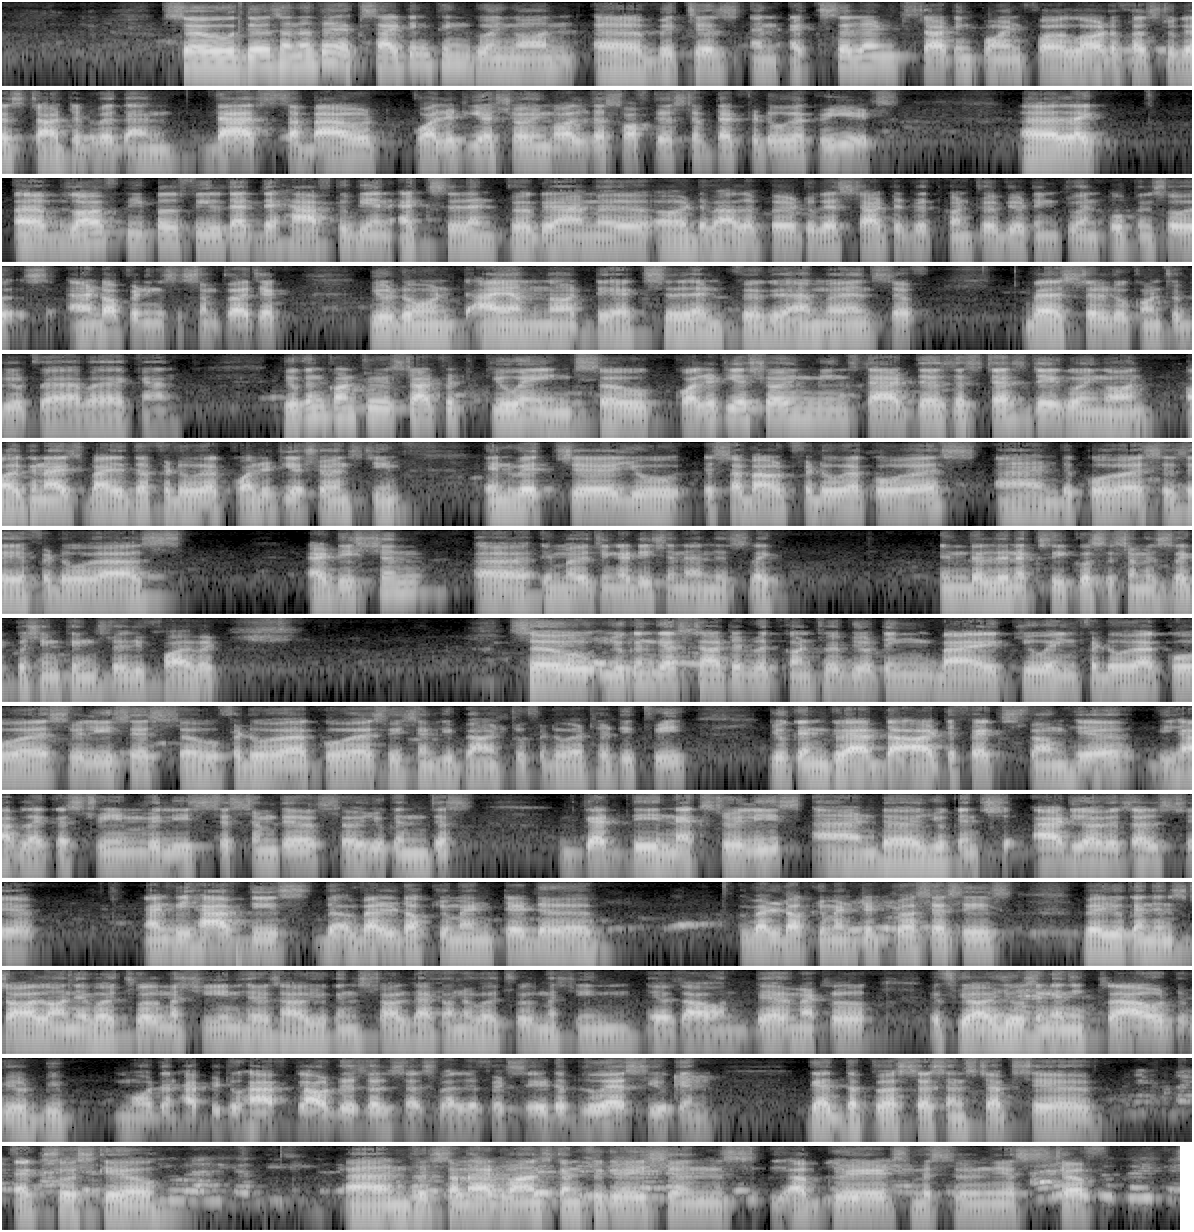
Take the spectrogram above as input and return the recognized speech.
So there's another exciting thing going on, uh, which is an excellent starting point for a lot of us to get started with, and that's about quality assuring all the software stuff that Fedora creates. Uh, like a lot of people feel that they have to be an excellent programmer or developer to get started with contributing to an open source and operating system project. You don't. I am not the excellent programmer and stuff, but I still do contribute wherever I can. You can start with QAing. So quality assuring means that there's this test day going on organized by the Fedora quality assurance team in which uh, you it's about Fedora CoreOS, and CoreOS is a Fedora's edition, uh, emerging edition, and it's like in the Linux ecosystem, it's like pushing things really forward. So you can get started with contributing by queuing Fedora CoreOS releases. So Fedora CoreOS recently branched to Fedora 33. You can grab the artifacts from here. We have like a stream release system there. So you can just get the next release and uh, you can add your results here and we have these the well documented uh, well documented processes where you can install on a virtual machine. Here's how you can install that on a virtual machine. Here's how on bare metal. If you are using any cloud we would be more than happy to have cloud results as well. If it's aws you can get the process and steps here Exoscale and with some advanced configurations, upgrades, miscellaneous stuff.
